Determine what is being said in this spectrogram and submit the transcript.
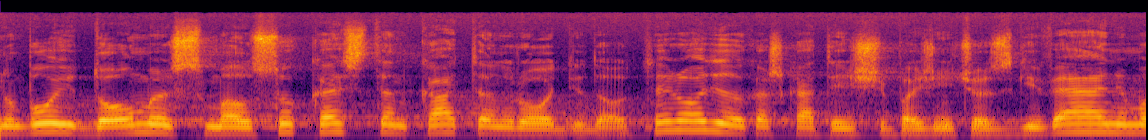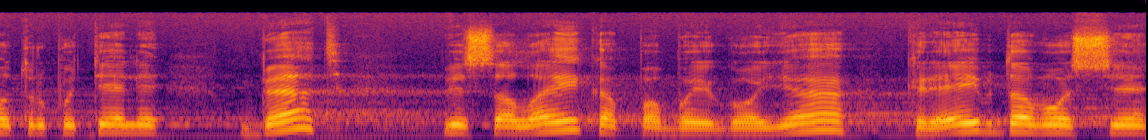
nu buvo įdomu ir smalsu, kas ten, ką ten rodydavo. Tai rodydavo kažką tai iš bažnyčios gyvenimo truputėlį, bet visą laiką pabaigoje kreipdavosi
